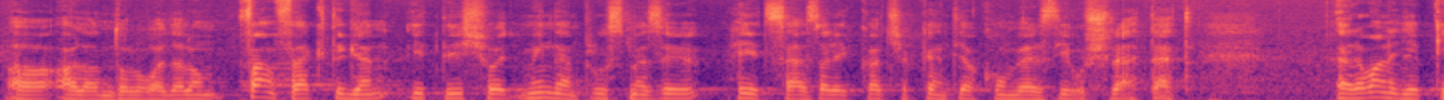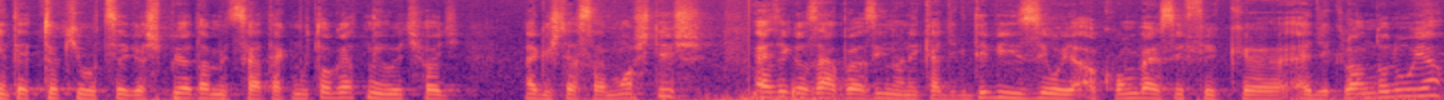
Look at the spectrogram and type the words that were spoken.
a, a landoló oldalon. Fun fact, igen, itt is, hogy minden plusz mező 7%-kal csökkenti a konverziós rátát. Erre van egyébként egy tök jó céges példa, amit szeretek mutogatni, úgyhogy meg is teszem most is. Ez igazából az Innonik egyik divíziója, a Conversific egyik landolója.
